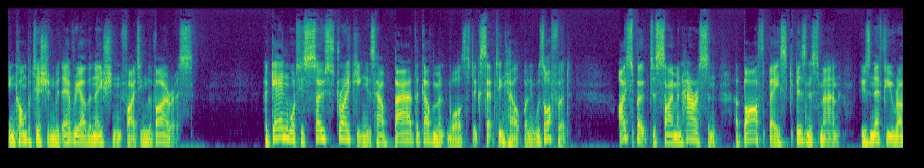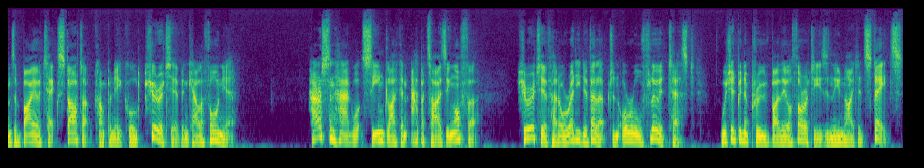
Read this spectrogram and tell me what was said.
in competition with every other nation fighting the virus. Again, what is so striking is how bad the government was at accepting help when it was offered. I spoke to Simon Harrison, a Bath based businessman whose nephew runs a biotech startup company called Curative in California. Harrison had what seemed like an appetizing offer. Curative had already developed an oral fluid test which had been approved by the authorities in the United States.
